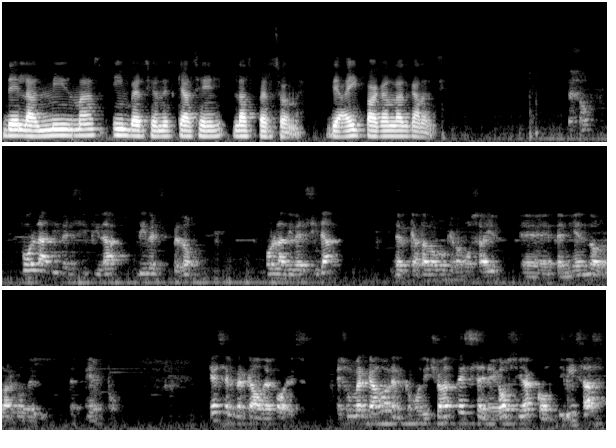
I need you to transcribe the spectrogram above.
de las mismas inversiones que hacen las personas, de ahí pagan las ganancias. Por la diversidad, perdón, por la diversidad del catálogo que vamos a ir eh, teniendo a lo largo del, tiempo. ¿Qué es el mercado de Forex? Es un mercado en el, como he dicho antes, se negocia con divisas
